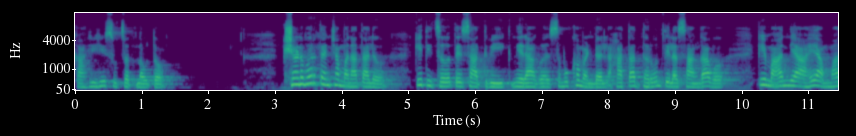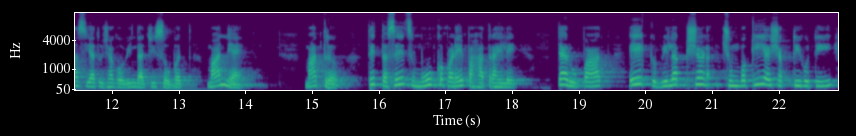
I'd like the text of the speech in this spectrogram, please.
काहीही सुचत नव्हतं. क्षणभर त्यांच्या मनात आलं की तिचं ते सात्विक निरागस मुखमंडल हातात धरून तिला सांगावं की मान्य आहे आम्हास या तुझ्या गोविंदाची सोबत. मान्य आहे. मात्र ते तसेच मूकपणे पाहत राहिले. त्या रूपात एक विलक्षण चुंबकीय शक्ती होती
